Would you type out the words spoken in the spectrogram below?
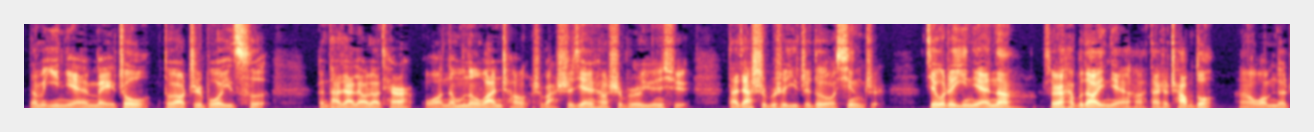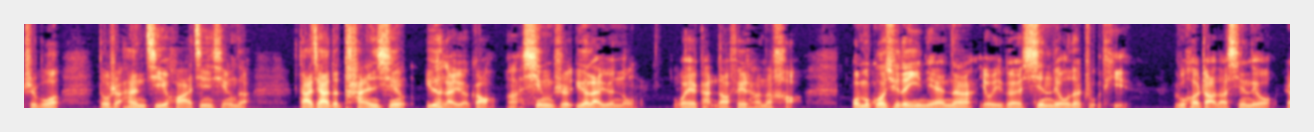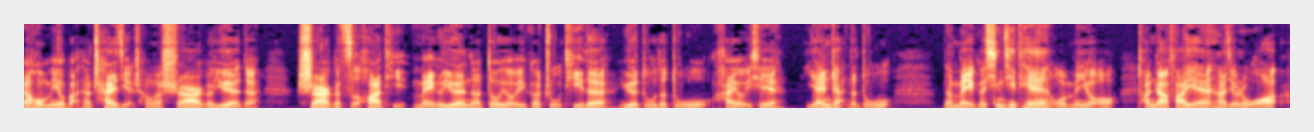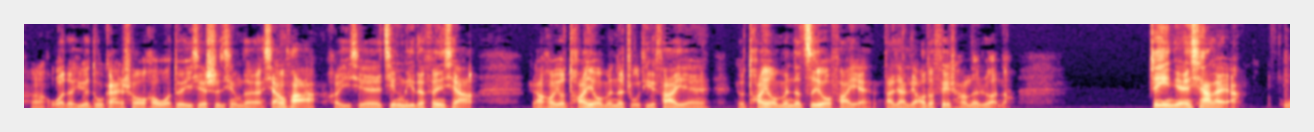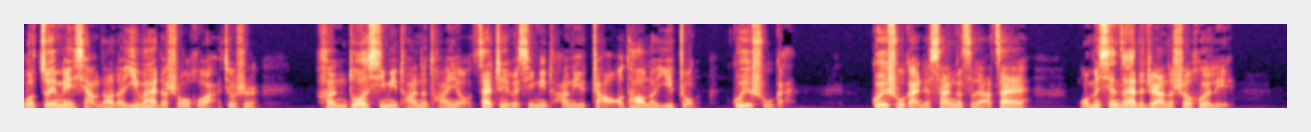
那么一年每周都要直播一次，跟大家聊聊天我能不能完成是吧？时间上是不是允许？大家是不是一直都有兴致？结果这一年呢，虽然还不到一年哈，但是差不多啊。我们的直播都是按计划进行的，大家的弹性越来越高啊，兴致越来越浓，我也感到非常的好。我们过去的一年呢，有一个心流的主题，如何找到心流？然后我们又把它拆解成了十二个月的十二个子话题，每个月呢都有一个主题的阅读的读物，还有一些延展的读物。那每个星期天我们有团长发言啊，就是我啊，我的阅读感受和我对一些事情的想法和一些经历的分享，然后有团友们的主题发言，有团友们的自由发言，大家聊得非常的热闹。这一年下来呀，我最没想到的意外的收获啊，就是很多洗米团的团友在这个洗米团里找到了一种归属感。归属感这三个字啊，在我们现在的这样的社会里。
